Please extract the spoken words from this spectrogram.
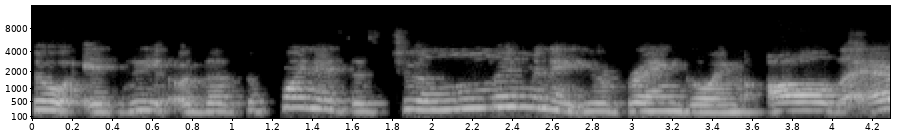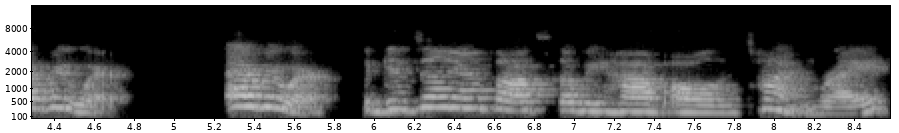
So it, the, uh, the the point is is to eliminate your brain going all the, everywhere, everywhere. The gazillion thoughts that we have all the time, right?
